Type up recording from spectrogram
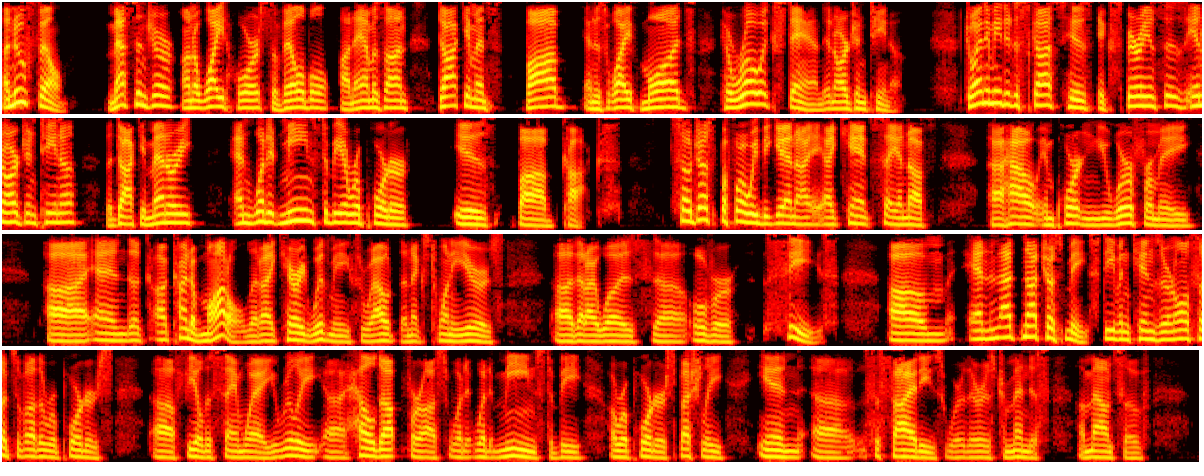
A new film, Messenger on a White Horse, available on Amazon, documents Bob and his wife Maud's heroic stand in Argentina. Joining me to discuss his experiences in Argentina, the documentary, and what it means to be a reporter is Bob Cox. So just before we begin, I, I can't say enough uh, how important you were for me uh, and a, uh, kind of model that I carried with me throughout the next 20 years uh, that I was uh, overseas. Um, and not not just me, Stephen Kinzer and all sorts of other reporters uh, feel the same way. You really uh, held up for us what it, what it means to be a reporter, especially in uh, societies where there is tremendous amounts of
